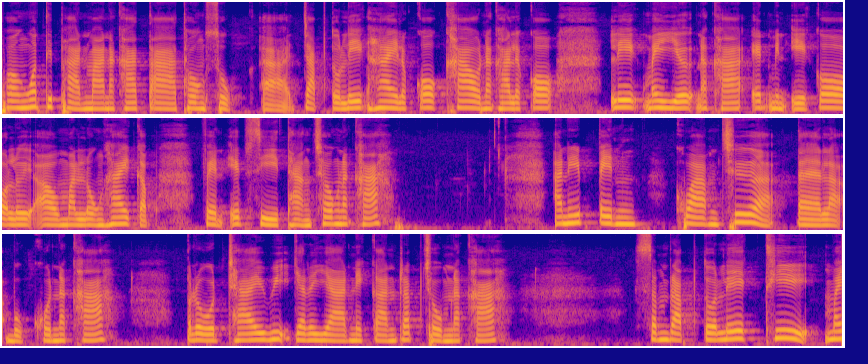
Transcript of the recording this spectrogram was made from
พองวดที่ผ่านมานะคะ ตาทองสุกจับตัวเลขให้แล้วก็เข้านะคะ แล้วก็เลขไม่เยอะนะคะแอดมินเอก็เลยเอามาลงให้กับแฟน FC ทางช่องนะคะ อันนี้เป็นความเชื่อแต่ละบุคคลนะคะ โปรดใช้วิจารณญาณในการรับชมนะคะสำหรับตัวเลขที่ไม่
